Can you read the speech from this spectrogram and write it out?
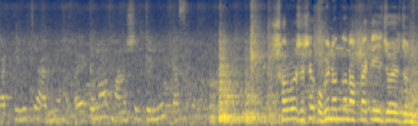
প্রার্থী হয়েছে আমিও এখনও মানুষের জন্যই কাজ করি সর্বশেষে অভিনন্দন আপনাকে এই জয়ের জন্য।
